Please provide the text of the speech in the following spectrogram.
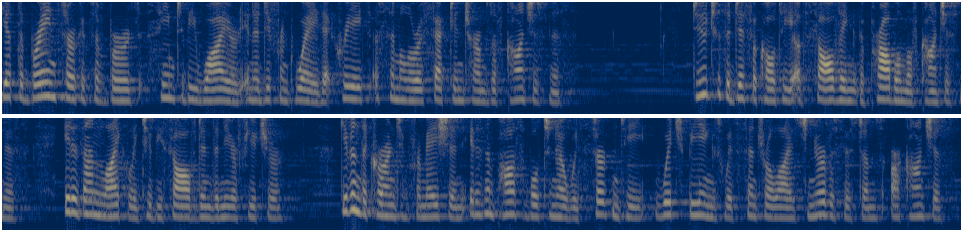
Yet the brain circuits of birds seem to be wired in a different way that creates a similar effect in terms of consciousness. Due to the difficulty of solving the problem of consciousness, it is unlikely to be solved in the near future. Given the current information, it is impossible to know with certainty which beings with centralized nervous systems are conscious.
